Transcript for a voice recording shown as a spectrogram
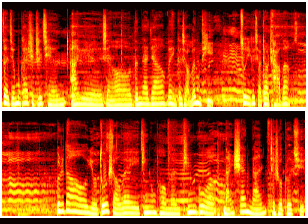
在节目开始之前，阿月想要跟大家问一个小问题，做一个小调查吧。不知道有多少位听众朋友们听过《南山南》这首歌曲？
